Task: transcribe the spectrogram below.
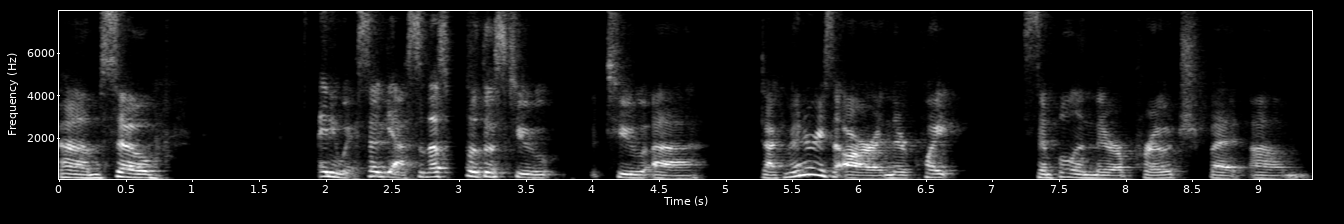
Um, so anyway, so yeah, so that's what those two, two uh, documentaries are. And they're quite simple in their approach, but, um,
